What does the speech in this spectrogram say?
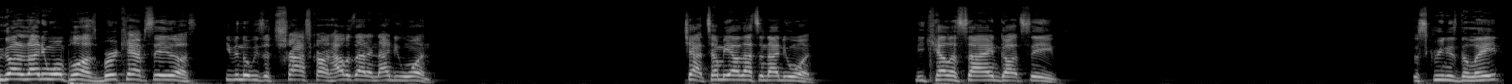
We got a 91 plus. Bergkamp saved us even though he's a trash card. How was that a 91? Chat, tell me how that's a 91. Mikel Essien got saved. The screen is delayed.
